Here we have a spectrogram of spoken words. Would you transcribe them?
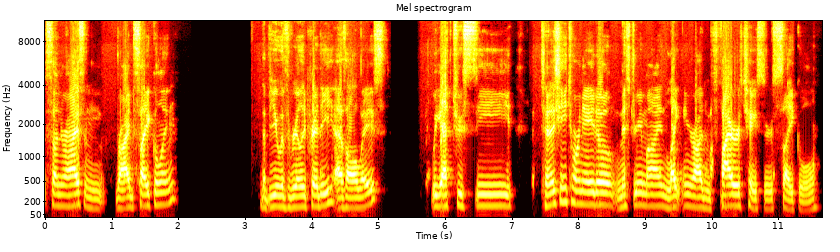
sunrise and ride cycling. The view was really pretty, as always. We got to see Tennessee Tornado, Mystery Mine, Lightning Rod, and Fire Chaser cycle.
